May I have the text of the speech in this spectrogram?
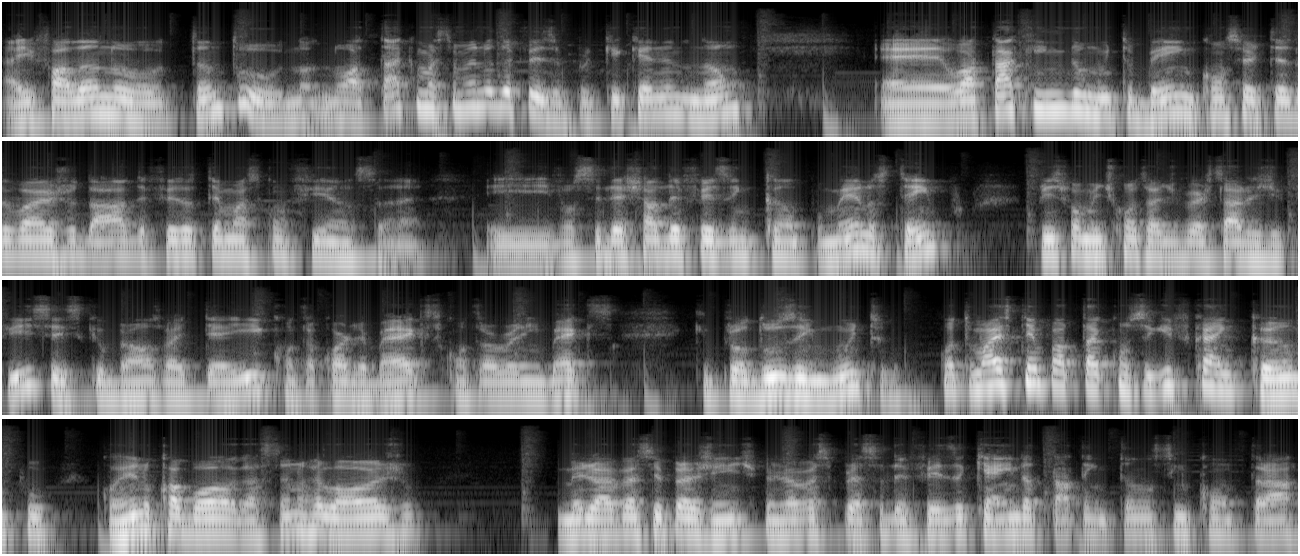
Aí falando tanto no, no ataque, mas também na defesa, porque querendo ou não, é, o ataque indo muito bem, com certeza vai ajudar a defesa a ter mais confiança, né? E você deixar a defesa em campo menos tempo, principalmente contra adversários difíceis que o Browns vai ter aí, contra quarterbacks, contra running backs que produzem muito. Quanto mais tempo o ataque conseguir ficar em campo, correndo com a bola, gastando relógio, melhor vai ser pra gente, melhor vai ser pra essa defesa que ainda tá tentando se encontrar.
